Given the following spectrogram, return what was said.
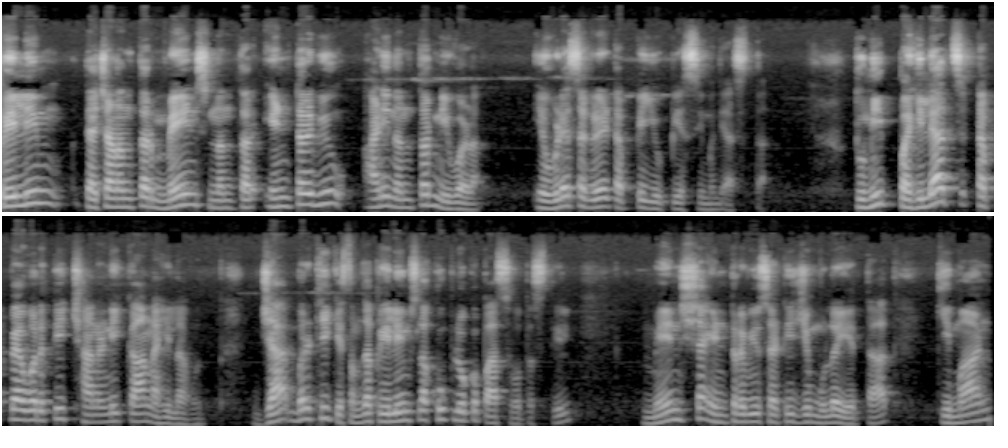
प्रिलिम त्याच्यानंतर मेन्स नंतर इंटरव्ह्यू आणि नंतर निवड एवढे सगळे टप्पे यू पी एस सीमध्ये असतात. तुम्ही पहिल्याच टप्प्यावरती छाननी का नाही लावत? ज्या बरं ठीक आहे समजा प्रिलिम्सला खूप लोक पास होत असतील. मेन्सच्या इंटरव्ह्यूसाठी जी मुलं येतात किमान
